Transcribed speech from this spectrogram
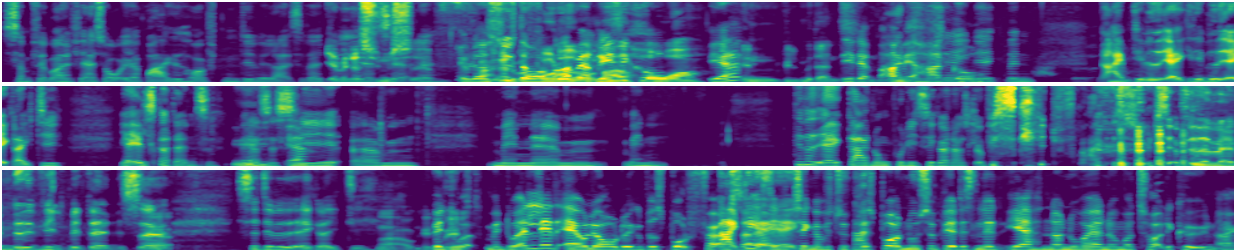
som 75-årig og brækkede hoften, det ville altså være Jamen, jeg synes, dødirriterende. at Jeg vil også synes, der var meget mere risiko. hårdere Ja. end Vild med Dans. Det er da meget mere det jeg hardcore. Ikke, men, nej, men det ved jeg ikke. Det ved jeg ikke rigtigt. Jeg elsker at danse, vil Mm. jeg så Ja. sige. Øhm, men, øhm, men det ved jeg ikke. Der er nogle politikere, der slår beskidt fra. Det synes jeg er fedt at være med i Vild med dans. Så, Ja. Så det ved jeg ikke rigtigt. Nej, okay. Men du helst. men du er lidt ærgerlig over, at du ikke er blevet spurgt før. Nej, så, det er altså, jeg du tænker, hvis du bliver Nej. spurgt nu, så bliver det sådan lidt, ja, når nu var jeg nummer 12 i køen. Nej,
